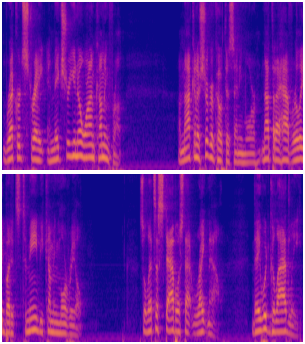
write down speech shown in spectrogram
record straight and make sure you know where I'm coming from. I'm not going to sugarcoat this anymore. Not that I have really, but it's to me becoming more real. So let's establish that right now. They would gladly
